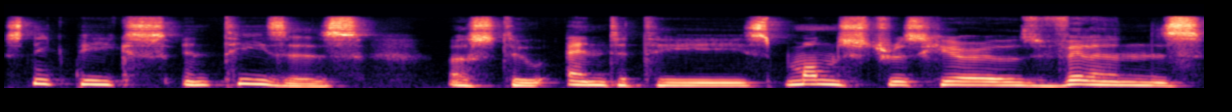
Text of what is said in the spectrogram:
sneak peeks and teasers as to entities, monstrous heroes, villains,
